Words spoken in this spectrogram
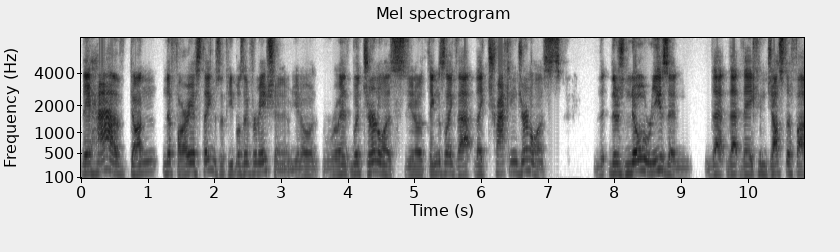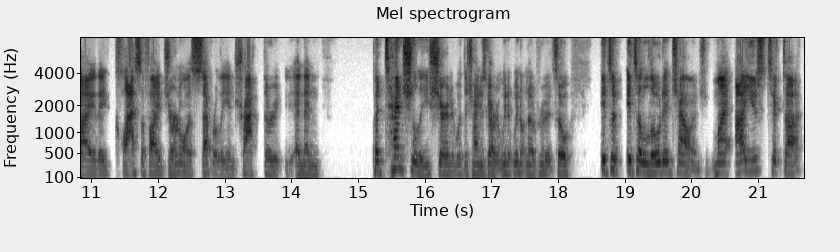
they have done nefarious things with people's information, you know, with, with journalists, you know, things like that, like tracking journalists. Th- there's no reason that that they can justify they classify journalists separately and track their and then potentially shared it with the Chinese government. We don't, we don't know to prove it. So it's a it's a loaded challenge. My I use TikTok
